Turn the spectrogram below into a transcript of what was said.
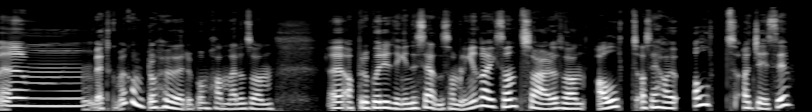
Um, vet ikke om jeg kommer til å høre på om han er en sånn uh, Apropos ryddingen i CD-samlingen, da, ikke sant, så er det sånn alt Altså, jeg har jo alt av Jay-Z.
